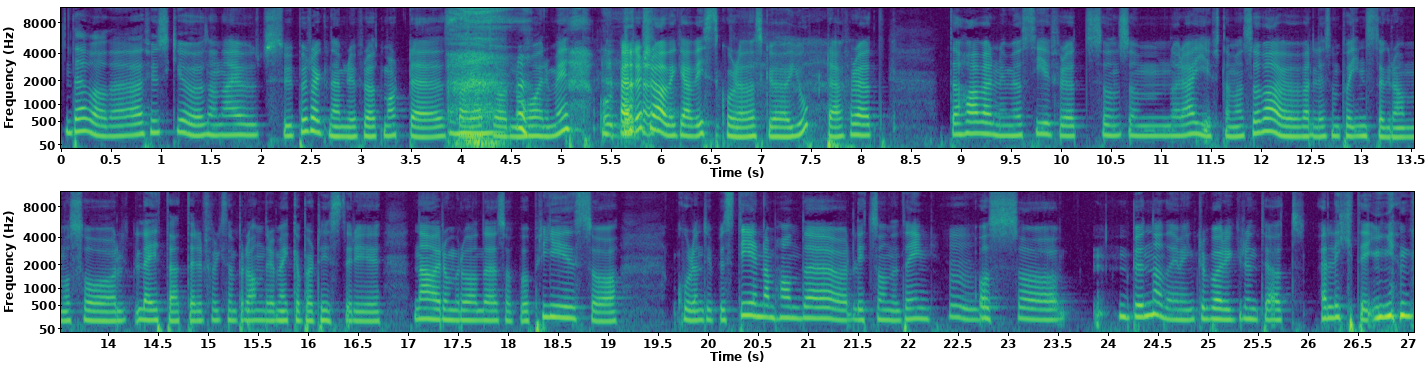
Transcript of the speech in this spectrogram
Det var det. Jeg husker jo sånn, jeg er jo supertakknemlig for at Marte sa ja til å ordne håret mitt. Ellers så hadde ikke jeg visst hvordan jeg skulle gjort det. For at det har veldig mye å si. For at sånn som når jeg gifta meg, så var jeg jo veldig sånn på Instagram og så leita etter f.eks. andre makeupartister i nærområdet, så på pris og hvordan type stil de hadde, og litt sånne ting. Mm. Og så bunna det egentlig bare i grunn til at jeg likte ingen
